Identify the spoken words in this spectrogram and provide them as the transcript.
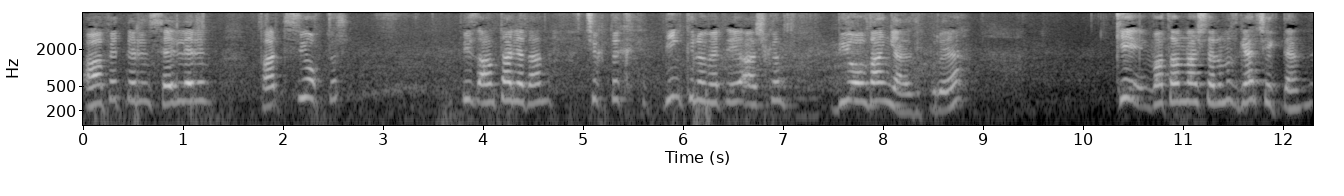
afetlerin, sellerin partisi yoktur. Biz Antalya'dan çıktık. Bin kilometreyi aşkın bir yoldan geldik buraya. Ki vatandaşlarımız gerçekten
